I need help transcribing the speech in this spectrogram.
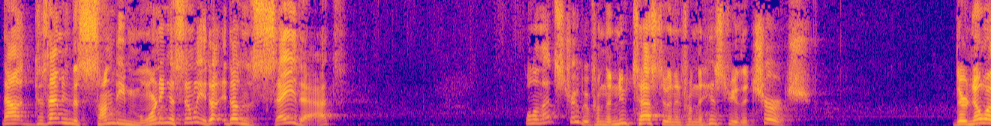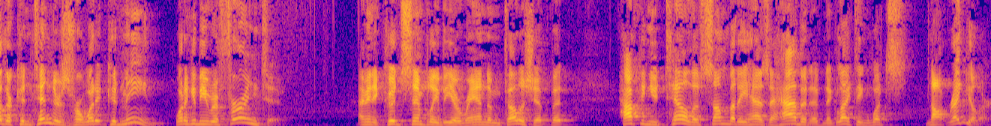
Now, does that mean the Sunday morning assembly? It doesn't say that. Well, and that's true, but from the New Testament and from the history of the church, there are no other contenders for what it could mean, what it could be referring to. I mean, it could simply be a random fellowship, but how can you tell if somebody has a habit of neglecting what's not regular?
